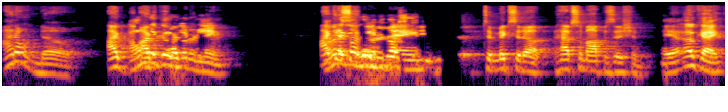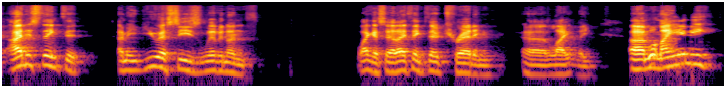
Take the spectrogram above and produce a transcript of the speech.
I don't know. I, I'm going to go Notre Dame. I guess I'll go Notre Dame to mix it up, have some opposition. Yeah. Okay. I just think that I mean USC's living on. Like I said, I think they're treading uh, lightly. Um, well, Miami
